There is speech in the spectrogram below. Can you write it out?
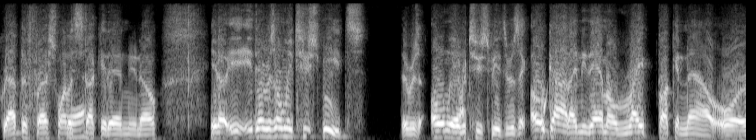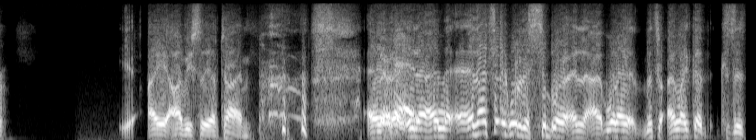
grabbed a fresh one yeah. and stuck it in. You know, you know, it, there was only two speeds. There was only yeah. ever two speeds. It was like, oh god, I need ammo right fucking now, or yeah, I obviously have time. and, yeah. and, and, and, that's like one of the simpler. And I, what I that's, I like that because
